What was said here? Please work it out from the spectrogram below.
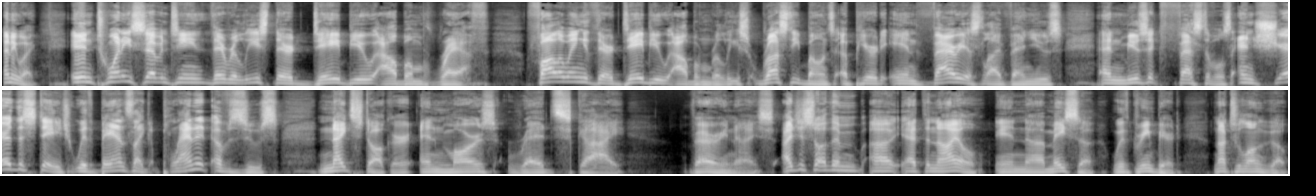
Anyway, in 2017, they released their debut album, Wrath. Following their debut album release, Rusty Bonez appeared in various live venues and music festivals and shared the stage with bands like Planet of Zeus, Nightstalker, and Mars Red Sky. Very nice. I just saw them uh, at the Nile in uh, Mesa with Greenbeard not too long ago.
